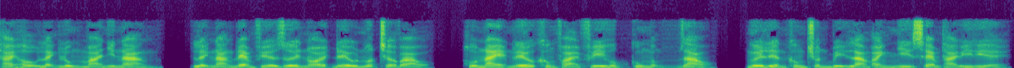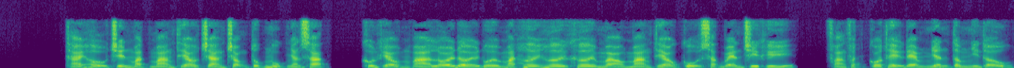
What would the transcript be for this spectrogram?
Thái hậu lạnh lùng mà nhìn nàng, lệnh nàng đem phía dưới nói đều nuốt trở vào. Hôm nay nếu không phải phi húc cùng mộng giao, ngươi liền không chuẩn bị làm ảnh nhi xem thái y đi Thái hậu trên mặt mang theo trang trọng túc mục nhan sắc, khôn khéo mà lõi đời đôi mắt hơi hơi khơi màu mang theo cổ sắc bén chi khí, phảng phất có thể đem nhân tâm nhìn thấu.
